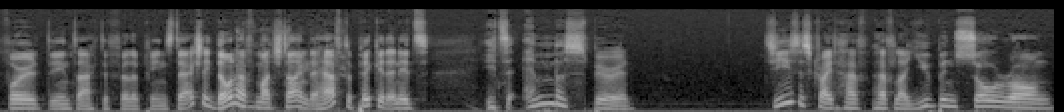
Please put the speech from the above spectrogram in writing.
for the Interactive Philippines. They actually don't have much time. They have to pick it, and it's it's Ember Spirit. Jesus Christ, Hefla, you've been so wrong.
